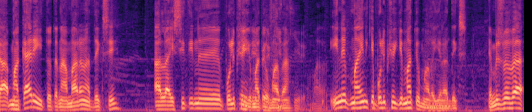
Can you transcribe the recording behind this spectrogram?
α, μακάρι τότε να Αμάρα να αντέξει, αλλά η City είναι πολύ πιο Είναι γεμάτη ομάδα. υπερχημική η ομάδα. Είναι, μα είναι και πολύ πιο γεμάτη ομάδα για να αντέξει. Εμείς βέβαια,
